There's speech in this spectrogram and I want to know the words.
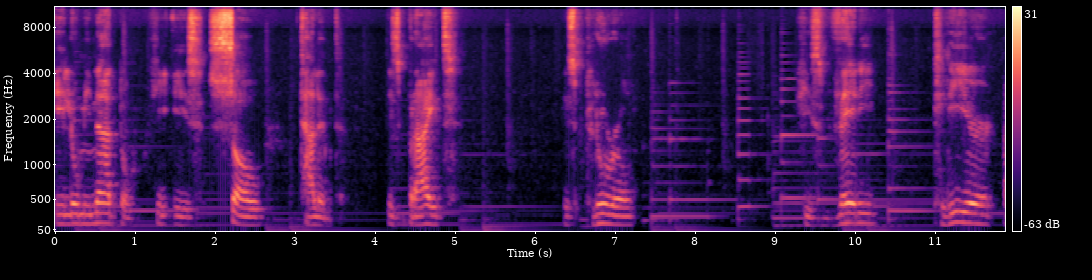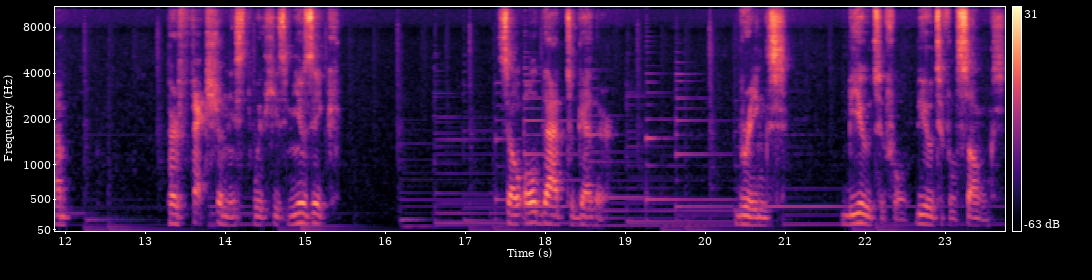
illuminato. He is so talented. He's bright, he's plural, he's very clear and perfectionist with his music. So, all that together brings beautiful, beautiful songs.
